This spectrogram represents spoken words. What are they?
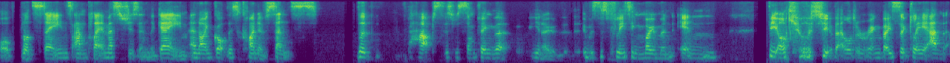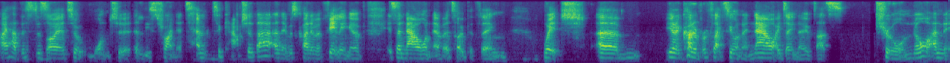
of bloodstains and player messages in the game and i got this kind of sense that perhaps this was something that you know it was this fleeting moment in the archaeology of Elden Ring, basically. And I had this desire to want to at least try and attempt to capture that. And it was kind of a feeling of it's a now or never type of thing, which, um, you know, kind of reflecting on it now, I don't know if that's true or not. And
